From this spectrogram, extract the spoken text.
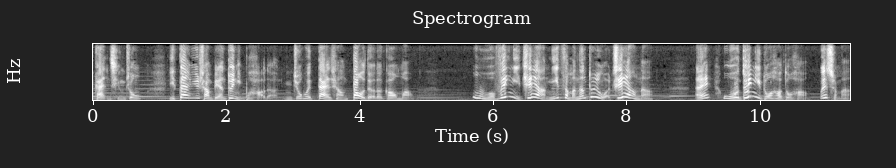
感情中，一旦遇上别人对你不好的，你就会戴上道德的高帽。我为你这样，你怎么能对我这样呢？哎，我对你多好多好，为什么？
